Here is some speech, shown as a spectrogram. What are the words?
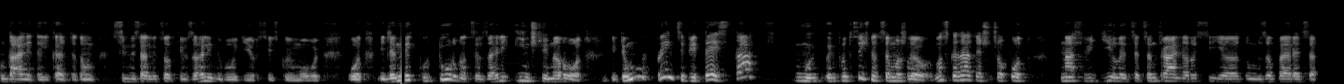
Далі, де кажуть, де там 70% взагалі не володіє російською мовою. От і для них культурно це взагалі інший народ. І тому, в принципі, десь так м, гіпотетично це можливо. Ну сказати, що от нас відділиться центральна Росія, там забереться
